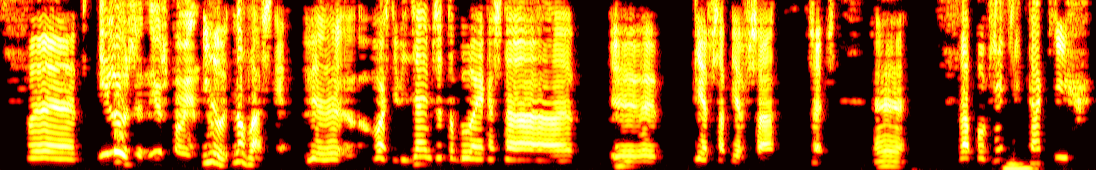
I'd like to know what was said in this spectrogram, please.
E, Z Illusion, już pamiętam. Ilu, no właśnie, e, właśnie, widziałem, że to była jakaś ta e, pierwsza, pierwsza rzecz. E, z zapowiedzi takich,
